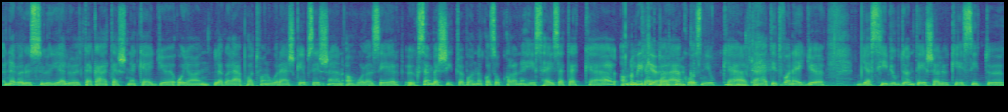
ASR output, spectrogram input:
nevelőszülői jelöltek átesnek egy olyan legalább 60 órás képzésen, ahol azért ők szembesítve vannak azokkal a nehéz helyzetekkel, amikkel Amik találkozniuk kell. Tehát itt van egy, ugye ezt hívjuk döntés előkészítő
